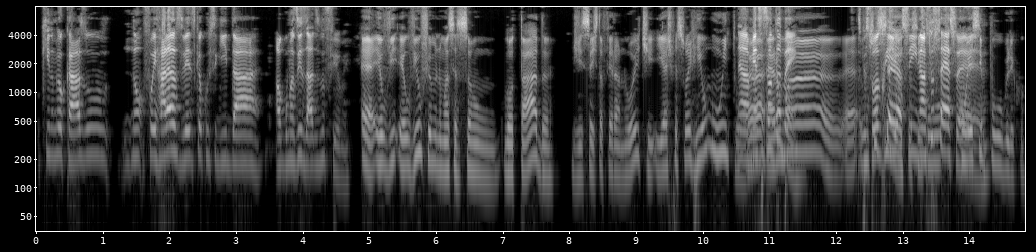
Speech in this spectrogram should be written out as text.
O que no meu caso não foi raras vezes que eu consegui dar algumas risadas no filme. É, eu vi, eu vi o filme numa sessão lotada de sexta-feira à noite e as pessoas riam muito. Não, a minha sessão também. é, As um pessoas sucesso, riam, sim, assim, não, é com, sucesso, Com é. esse público.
